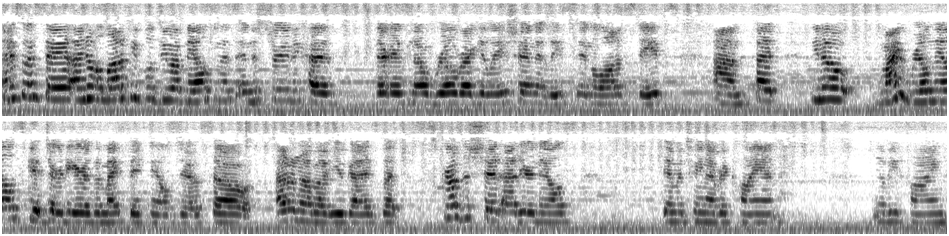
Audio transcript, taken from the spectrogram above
I just wanna say, I know a lot of people do have nails in this industry because there is no real regulation, at least in a lot of states. Um, but you know, my real nails get dirtier than my fake nails do. So I don't know about you guys, but scrub the shit out of your nails in between every client. You'll be fine.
